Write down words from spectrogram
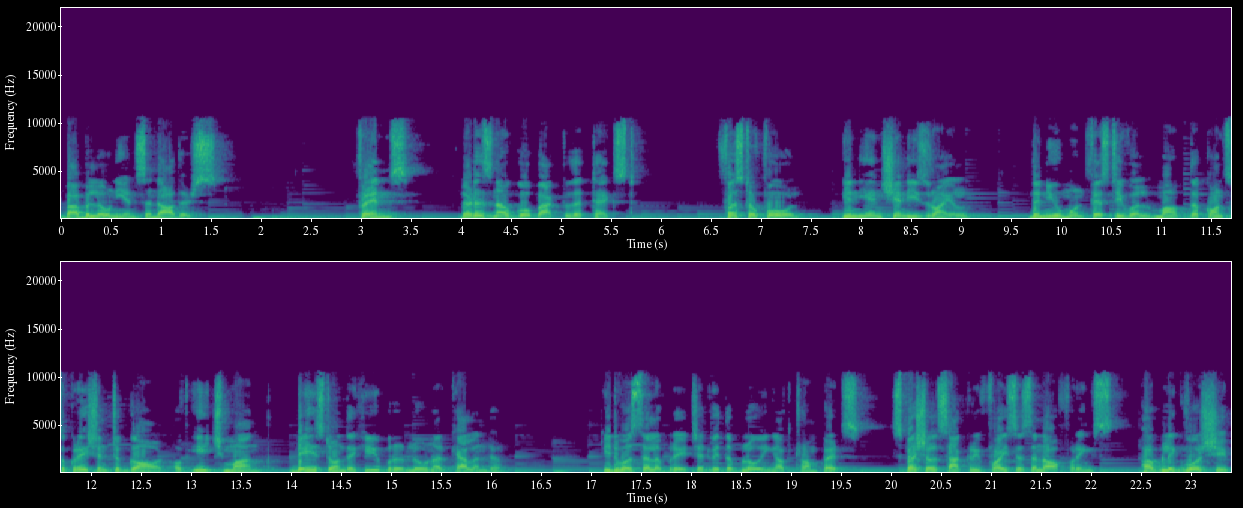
Babylonians, and others. Friends, let us now go back to the text. First of all, in ancient Israel, the new moon festival marked the consecration to God of each month based on the Hebrew lunar calendar. It was celebrated with the blowing of trumpets, special sacrifices and offerings, public worship,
